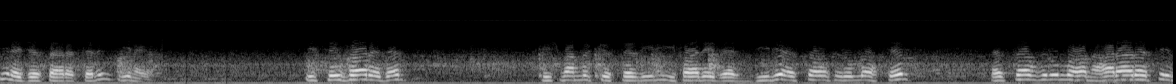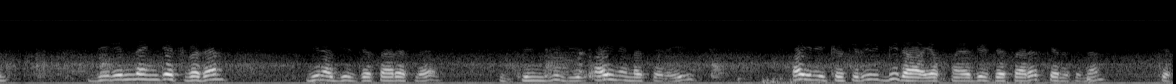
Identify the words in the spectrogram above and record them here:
Yine cesaretlenir, yine yapar. İstiğfar eder, pişmanlık gösterdiğini ifade eder. Dili estağfirullah der. Estağfirullah'ın harareti dilinden geçmeden yine bir cesaretle ikinci bir aynı meseleyi aynı kötülüğü bir daha yapmaya bir cesaret kendisinden gelir.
